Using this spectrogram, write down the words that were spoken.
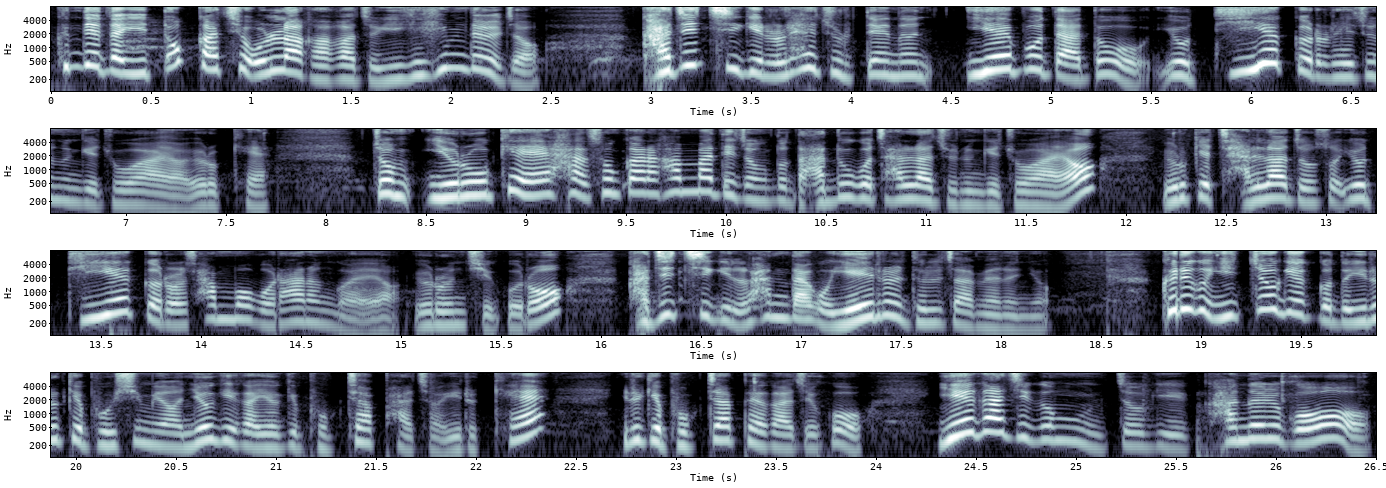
근데 다 이 똑같이 올라가가지고 이게 힘들죠. 가지치기를 해줄 때는 얘보다도 요 뒤에 거를 해주는 게 좋아요. 이렇게 좀 이렇게 한 손가락 한 마디 정도 놔두고 잘라주는 게 좋아요. 이렇게 잘라줘서 요 뒤에 거를 삽목을 하는 거예요. 이런 식으로 가지치기를 한다고 예를 들자면은요. 그리고 이쪽에 것도 이렇게 보시면 여기가 여기 복잡하죠. 이렇게 이렇게 복잡해 가지고 얘가 지금 저기 가늘고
